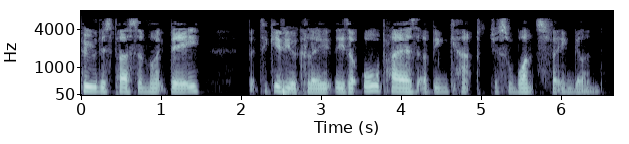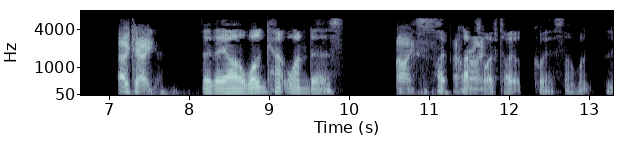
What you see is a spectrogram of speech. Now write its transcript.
who this person might be. But to give you a clue, these are all players that have been capped just once for England. Okay. So they are one cap wonders. Nice. I, that's Alright. what I've titled the quiz. I want, yeah.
